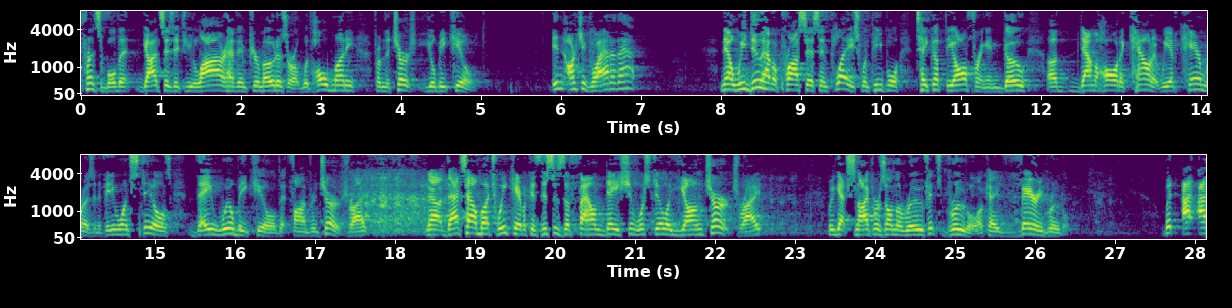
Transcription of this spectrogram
principle that God says if you lie or have impure motives or withhold money from the church, you'll be killed. Isn't, aren't you glad of that? Now, we do have a process in place when people take up the offering and go uh, down the hall to count it. We have cameras, and if anyone steals, they will be killed at Fondren Church, right? now, that's how much we care because this is a foundation. We're still a young church, right? We've got snipers on the roof. It's brutal, okay? Very brutal. But I, I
